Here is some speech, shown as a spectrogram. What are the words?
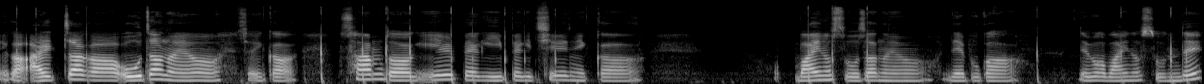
얘가 알자가 5잖아요. 그러니까 3 더하기 1 빼기 2 빼기 7이니까 마이너스 5잖아요. 내부가 내부가 마이너스 5인데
